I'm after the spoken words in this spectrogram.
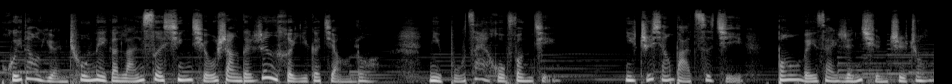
回到远处那个蓝色星球上的任何一个角落。你不在乎风景，你只想把自己包围在人群之中。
